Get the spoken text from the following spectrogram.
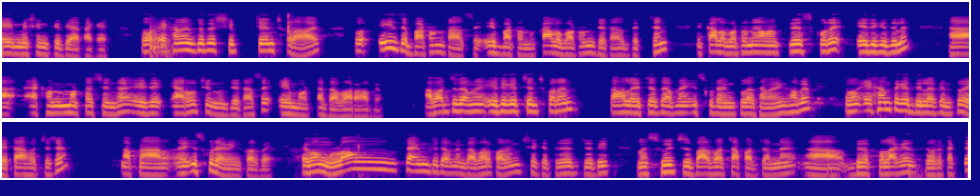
এই মেশিনটি দেওয়া থাকে। তো এখানে যদি শিফট চেঞ্জ করা হয়, তো এই যে বাটনটা আছে, এই বাটন কালো বাটন যেটা দেখছেন, এই কালো বাটনে আমরা প্রেস করে এদিকে দিলে এখন মোডটা চেঞ্জ হয়। এই যে অ্যারো চিহ্ন যেটা আছে, এই মোডটা ব্যবহার হবে। আবার যদি আপনি এদিকে চেঞ্জ করেন, তাহলে এটাতে আপনার স্ক্রু ড্রাইভিং প্লাস হ্যামারিং হবে এবং এখান থেকে দিলে কিন্তু এটা হচ্ছে যে আপনার স্ক্রু ড্রাইভিং করবে এবং লং টাইম যদি আপনি ব্যবহার করেন, সেক্ষেত্রে যদি মানে সুইচ বারবার চাপার জন্য বিরক্ত লাগে ধরে থাকতে,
